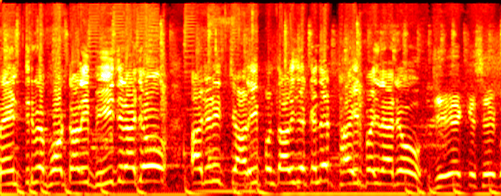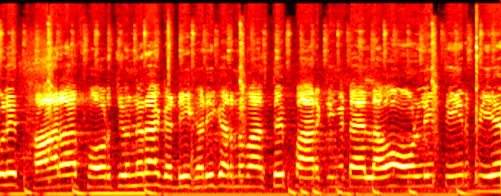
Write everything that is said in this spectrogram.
35 ਰੁਪਏ ਫੁੱਟ ਵਾਲੀ 20 ਚ ਲੈ ਜਾਓ। ਆ ਜਿਹੜੀ 40 45 ਚ ਕਹਿੰਦੇ 28 ਰੁਪਏ ਲੈ ਜਾਓ। ਜੇ ਕਿਸੇ ਕੋਲੇ ਥਾਰ ਆ ਫੋਰਚੂਨਰ ਆ ਗੱਡੀ ਖੜੀ ਕਰਨ ਵਾਸਤੇ ਪਾਰਕਿੰਗ ਟਾਇਲ ਲਾਓ ਓਨਲੀ 30 ਰੁਪਏ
